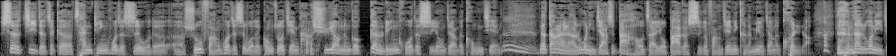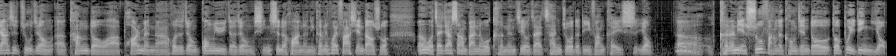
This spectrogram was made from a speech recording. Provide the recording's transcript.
设计的这个餐厅，或者是我的呃书房，或者是我的工作间，它需要能够更灵活的使用这样的空间。嗯，那当然了，如果你家是大豪宅，有八个、十个房间，你可能没有这样的困扰。那如果你家是住这种呃 condo 啊、apartment 啊，或者这种公寓的这种形式的话呢，你可能会发现到说，嗯，我在家上班呢，我可能只有在餐桌的地方可以使用。呃，可能连书房的空间都都不一定有。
